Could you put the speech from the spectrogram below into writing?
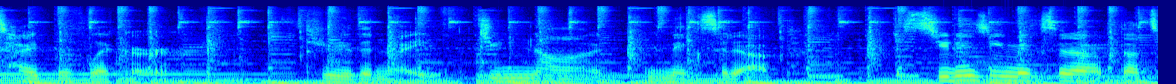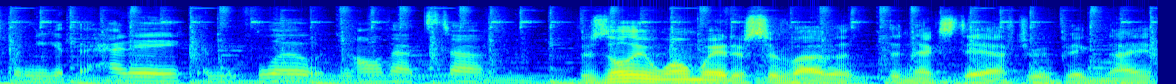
type of liquor through the night. Do not mix it up. As soon as you mix it up, that's when you get the headache and the bloat and all that stuff. There's only one way to survive it the next day after a big night,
